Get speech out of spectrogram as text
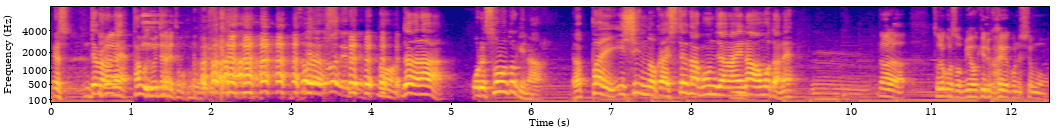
だからね。多分言ってないと思う。そうそうだから俺その時なやっぱり維新の会捨てたもんじゃないな思ったね、だからそれこそ身を切る改革にしても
